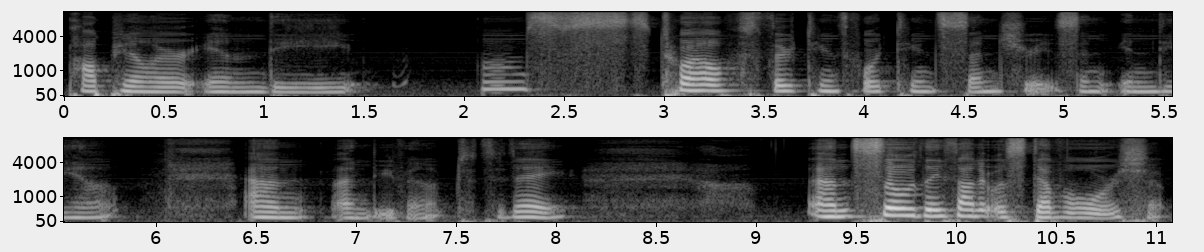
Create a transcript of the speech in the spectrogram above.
popular in the mm, 12th, 13th, 14th centuries in India and, and even up to today. And so they thought it was devil worship.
